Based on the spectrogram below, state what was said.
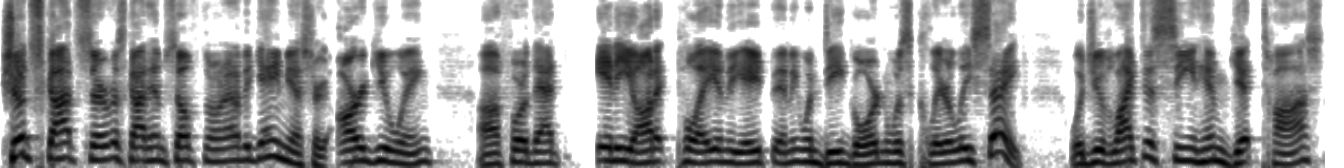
Should Scott Servais got himself thrown out of the game yesterday, arguing uh, for that idiotic play in the eighth inning when Dee Gordon was clearly safe? Would you have liked to seen him get tossed,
